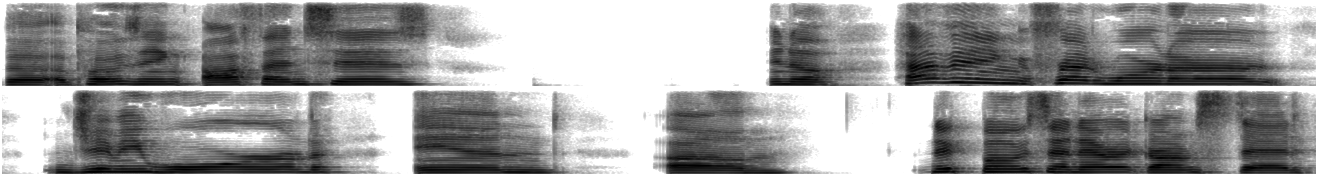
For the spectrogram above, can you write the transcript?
the opposing offenses. You know, having Fred Warner, Jimmy Ward, and um, Nick Bosa and Arik Armstead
